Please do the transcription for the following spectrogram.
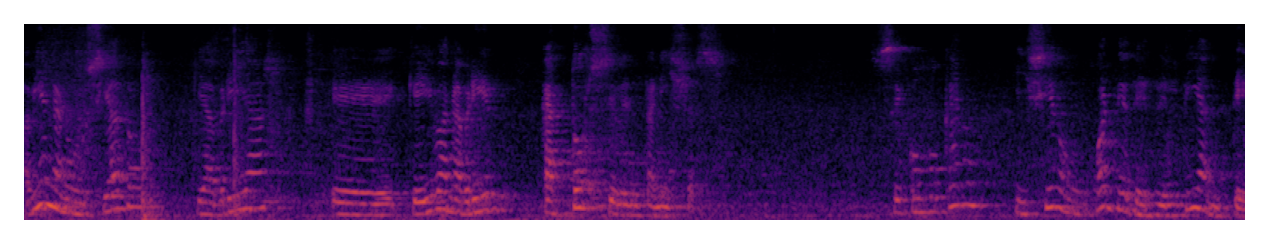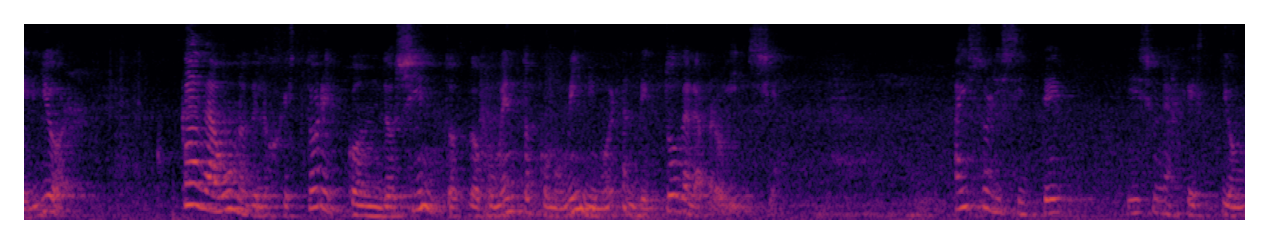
Habían anunciado que habría, eh, que iban a abrir 14 ventanillas se convocaron, hicieron guardia desde el día anterior. Cada uno de los gestores con 200 documentos como mínimo, eran de toda la provincia. Ahí solicité, hice una gestión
